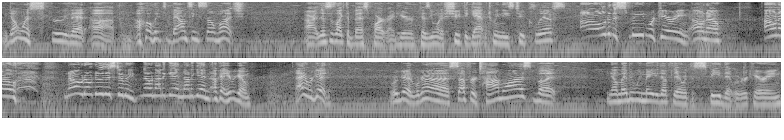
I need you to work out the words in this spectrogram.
we don't want to screw that up. Oh, it's bouncing so much. Alright, this is like the best part right here, because you want to shoot the gap between these two cliffs. Oh, look at the speed we're carrying. Oh, no. Oh, no. no, don't do this to me. No, not again, not again. Okay, here we go. Hey, we're good. We're good. We're to suffer time-wise, but, you know, maybe we made it up there with the speed that we were carrying.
